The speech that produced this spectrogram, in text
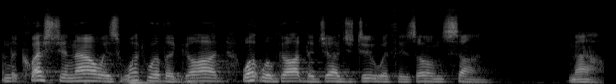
And the question now is what will the God, what will God the judge do with his own son now?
